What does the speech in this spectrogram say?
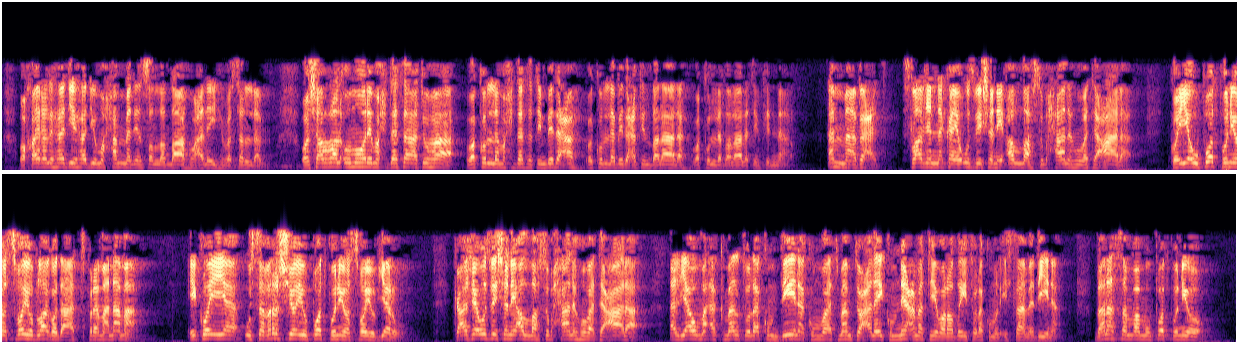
وخير الهدي هدي محمد صلى الله عليه وسلم وشر الأمور محدثاتها وكل محدثة بدعة وكل بدعة ضلالة وكل ضلالة في النار أما بعد slavljen je uzvišeni Allah subhanahu wa ta'ala koji je upotpunio svoju blagodat prema nama i koji je usavršio i upotpunio svoju vjeru. Kaže uzvišeni Allah subhanahu wa ta'ala اليوم أكملت لكم دينكم وأتممت عليكم نعمتي ورضيت لكم الإسلام دينا Danas sam vam upotpunio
